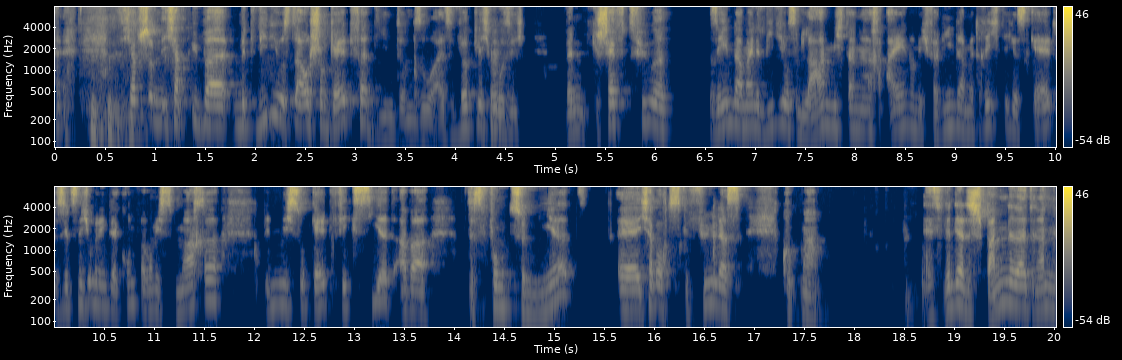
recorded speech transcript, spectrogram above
ich habe schon, ich habe über mit Videos da auch schon Geld verdient und so. Also wirklich, wo sich, wenn Geschäftsführer sehen da meine Videos und laden mich danach ein und ich verdiene damit richtiges Geld. Das ist jetzt nicht unbedingt der Grund, warum ich es mache. Bin nicht so geldfixiert, aber das funktioniert. Äh, ich habe auch das Gefühl, dass, guck mal, das wird ja das Spannende daran.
